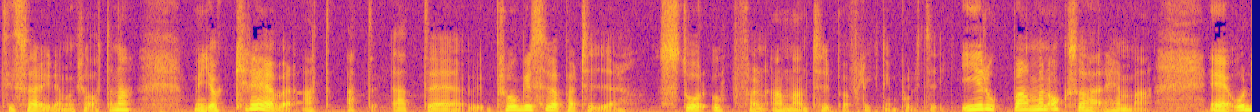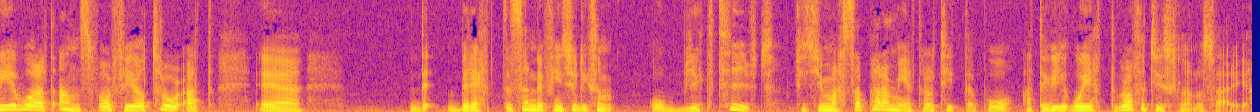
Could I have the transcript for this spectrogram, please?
till Sverigedemokraterna. Men jag kräver att, att, att eh, progressiva partier står upp för en annan typ av flyktingpolitik. I Europa men också här hemma. Eh, och det är vårt ansvar för jag tror att eh, det, berättelsen, det finns ju liksom objektivt. Det finns ju massa parametrar att titta på att det går jättebra för Tyskland och Sverige.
